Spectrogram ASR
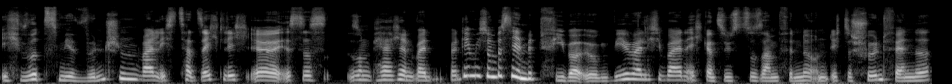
Ich würde es mir wünschen, weil ich tatsächlich äh, ist das so ein Pärchen, bei, bei dem ich so ein bisschen mitfieber irgendwie, weil ich die beiden echt ganz süß zusammen finde und ich das schön fände.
